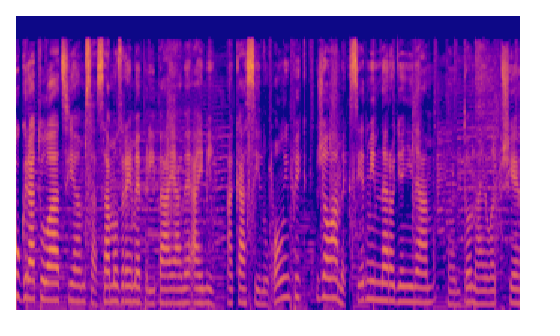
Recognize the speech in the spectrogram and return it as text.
Ku gratuláciám sa samozrejme pripájame aj my a kasínu Olympic želáme k 7 narodeninám len to najlepšie.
